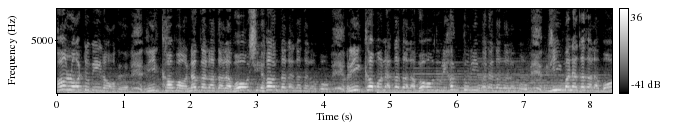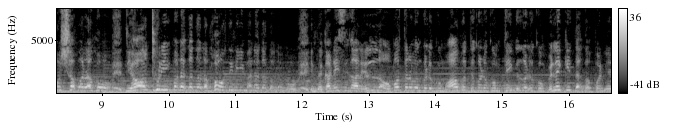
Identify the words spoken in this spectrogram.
பாராட்டுவீராக. ரீகமா நகலதலமோ சிஹாந்தலகதலமோ. ரீகம நகதலமோ துரிஹந்துரி மனகதலமோ ரீமனகதலமோ ரீமனகதலபோ ஷபரகோ தியாதுரி மனகதலமோ தினி மனகதலமோ இந்த கடைசி கால எல்லா உபத்திரவங்களுக்கும் ஆபத்துகளுக்கும் தீங்குகளுக்கும் விலக்கி தகப்பண்ணு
